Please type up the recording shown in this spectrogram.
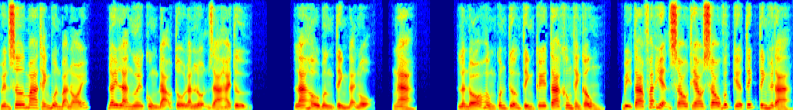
Huyền sơ ma thánh buồn bã nói, đây là ngươi cùng đạo tổ lăn lộn ra hải tử. La hầu bừng tỉnh đại ngộ, Nga. Lần đó Hồng quân tưởng tính kế ta không thành công, bị ta phát hiện sau theo sau vứt kia tích tinh huyết ta.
